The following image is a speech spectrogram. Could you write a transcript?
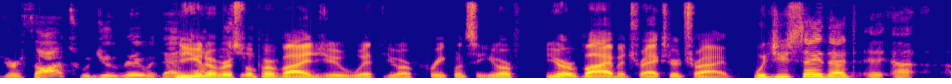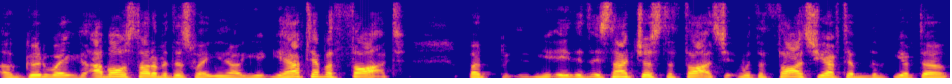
your thoughts would you agree with that The Dr. universe will provide you with your frequency. Your your vibe attracts your tribe. Would you say that uh, a good way. I've always thought of it this way. You know, you, you have to have a thought, but it, it's not just the thoughts. With the thoughts, you have to you have to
